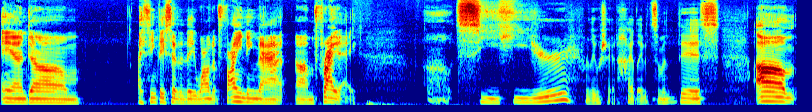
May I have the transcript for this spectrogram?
and um, I think they said that they wound up finding that um, Friday. Uh, let's see here. Really wish I had highlighted some of this. Um,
